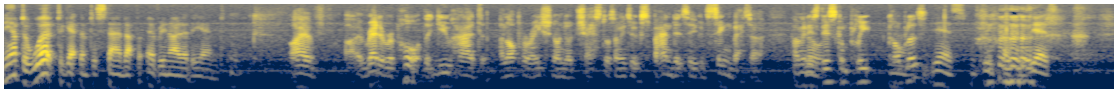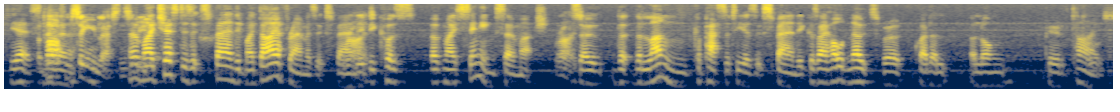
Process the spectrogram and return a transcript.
and you have to work to get them to stand up every night at the end. I have I read a report that you had an operation on your chest or something to expand it so you could sing better. I mean, is this complete cobblers? Yes, complete cobblers, yes, yes. Apart No, no, from no. singing lessons, No, my chest is expanded, my diaphragm is expanded Right. because of my singing so much. Right. So the the lung capacity is expanded because I hold notes for quite a, a long period of Of time, course,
